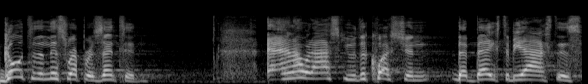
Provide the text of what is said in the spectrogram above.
Go to the misrepresented. And I would ask you the question that begs to be asked is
